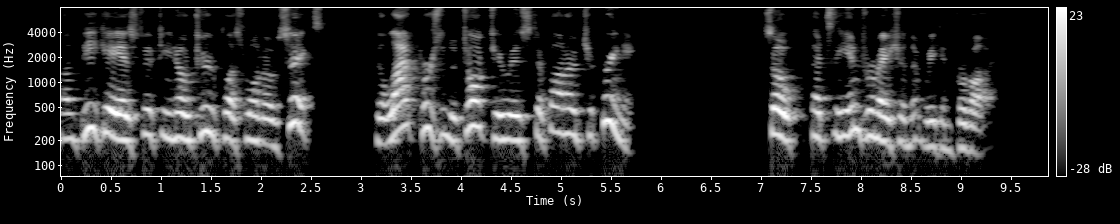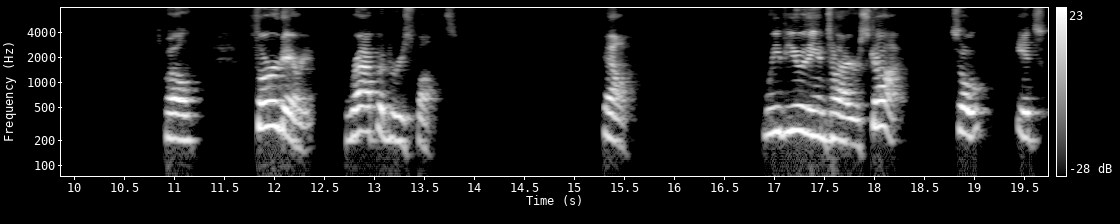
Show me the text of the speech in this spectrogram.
on PKS 1502 plus 106, the lat person to talk to is Stefano Ciprini. So that's the information that we can provide. Well, third area, rapid response. Now, we view the entire sky. So it's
